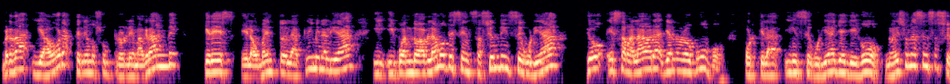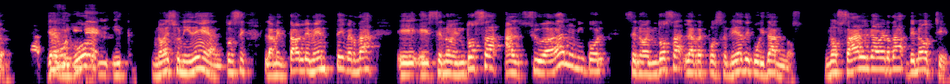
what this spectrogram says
¿verdad? Y ahora tenemos un problema grande, crees el aumento de la criminalidad y, y cuando hablamos de sensación de inseguridad, yo esa palabra ya no la ocupo, porque la inseguridad ya llegó, no es una sensación, ya llegó y, no es una idea. Entonces, lamentablemente, ¿verdad? Eh, eh, se nos endosa al ciudadano, Nicole, se nos endosa la responsabilidad de cuidarnos. No salga, ¿verdad? De noche,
